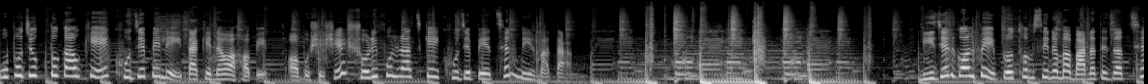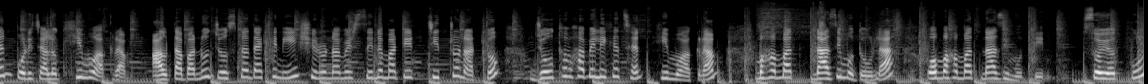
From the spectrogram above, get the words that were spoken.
উপযুক্ত কাউকে খুঁজে পেলেই তাকে নেওয়া হবে। অবশেষে শরীফুল রাজকেই খুঁজে পেয়েছেন নির্মাতা। নিজের গল্পেই প্রথম সিনেমা বানাতে যাচ্ছেন পরিচালক হিমু আকরাম। আলতাবানু জ্যোৎস্না দেখেনি শিরোনামের সিনেমাটির চিত্রনাট্য যৌথভাবে লিখেছেন হিমু আকরাম, মোহাম্মদ নাজিমুদ্দৌলা ও মোহাম্মদ নাজিমুদ্দিন। সৈয়দপুর,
